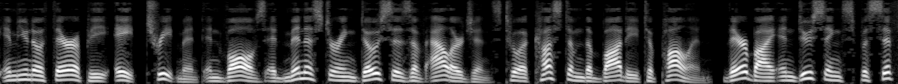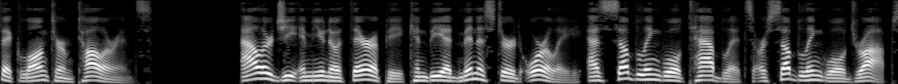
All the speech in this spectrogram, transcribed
immunotherapy 8 treatment involves administering doses of allergens to accustom the body to pollen, thereby inducing specific long-term tolerance. Allergy immunotherapy can be administered orally as sublingual tablets or sublingual drops,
